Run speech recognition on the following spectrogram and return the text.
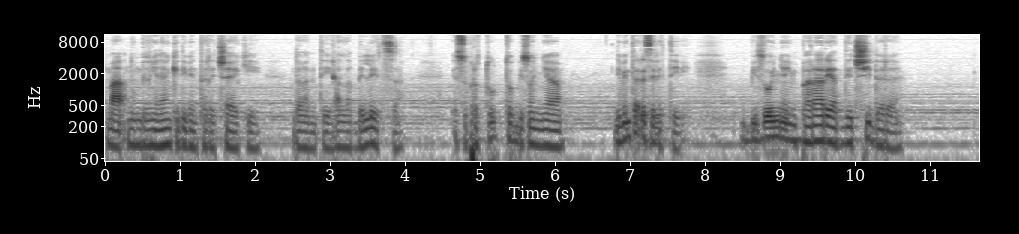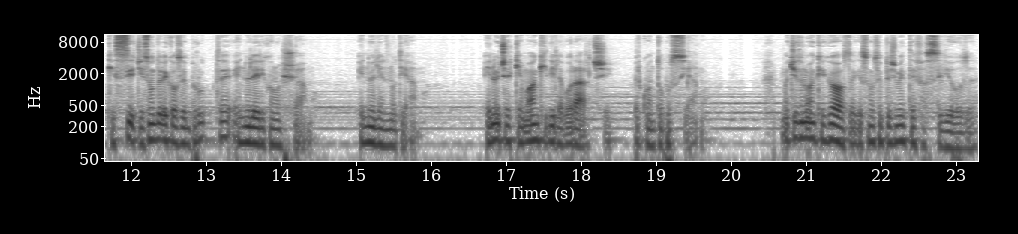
Ma non bisogna neanche diventare ciechi davanti alla bellezza e soprattutto bisogna diventare selettivi. Bisogna imparare a decidere che sì, ci sono delle cose brutte e noi le riconosciamo e noi le annotiamo e noi cerchiamo anche di lavorarci per quanto possiamo ma ci sono anche cose che sono semplicemente fastidiose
